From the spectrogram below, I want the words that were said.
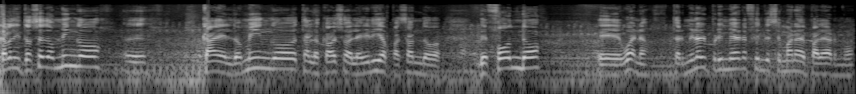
Carlitos, ese domingo, eh, cae el domingo, están los caballos de alegría pasando de fondo. Eh, bueno, terminó el primer fin de semana de Palermo.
